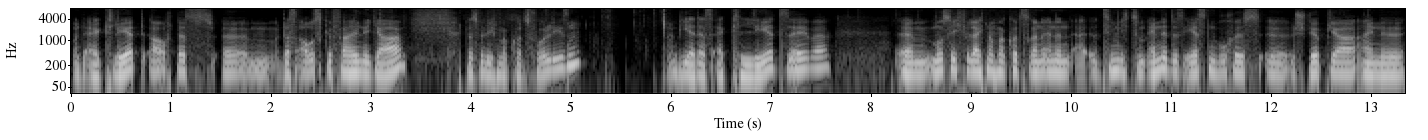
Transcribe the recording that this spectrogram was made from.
und er erklärt auch das, ähm, das ausgefallene Jahr. Das will ich mal kurz vorlesen, wie er das erklärt selber. Ähm, muss ich vielleicht noch mal kurz dran erinnern, äh, ziemlich zum Ende des ersten Buches äh, stirbt ja eine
